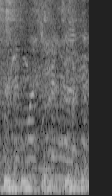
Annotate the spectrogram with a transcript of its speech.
Thank you.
